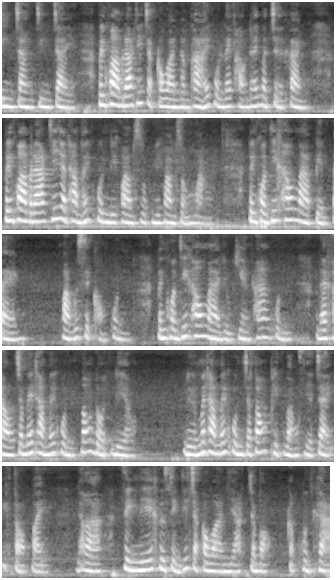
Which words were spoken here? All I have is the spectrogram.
จริงจังจริงใจ เป็นความรักที่จักรวาลนำพาให้คุณและเขาได้มาเจอกัน เป็นความรักที่จะทำให้คุณมีความสุขมีความสมหวัง เป็นคนที่เข้ามาเปลี่ยนแปลงความรู้สึกของคุณ เป็นคนที่เข้ามาอยู่เคียงข้างคุณ และเขาจะไม่ทำให้คุณต้องโดดเดี่ยว หรือไม่ทำให้คุณจะต้องผิดหวังเสียใจอีกต่อไปนะคะ สิ่งนี้คือสิ่งที่จักรวาลอยากจะบอกกับคุณค่ะ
